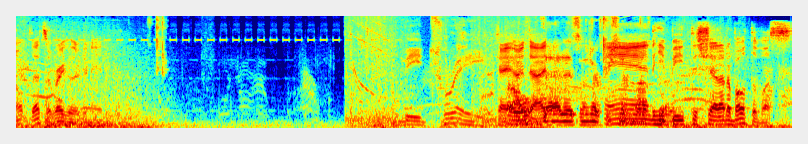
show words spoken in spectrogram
Oh, that's a regular grenade. Betrayed. Okay, oh, I died. that is 100% And he beat the shit out of both of us.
